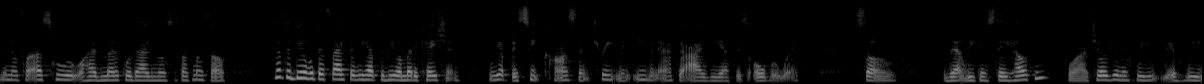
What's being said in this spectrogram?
you know, for us who have medical diagnosis like myself, we have to deal with the fact that we have to be on medication. We have to seek constant treatment even after IVF is over with, so that we can stay healthy for our children if we if we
